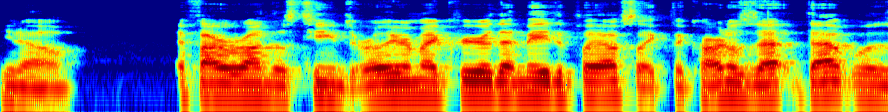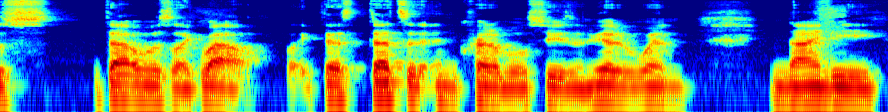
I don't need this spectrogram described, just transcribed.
you know, if I were on those teams earlier in my career that made the playoffs, like the Cardinals, that that was that was like wow, like that's that's an incredible season. You had to win ninety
